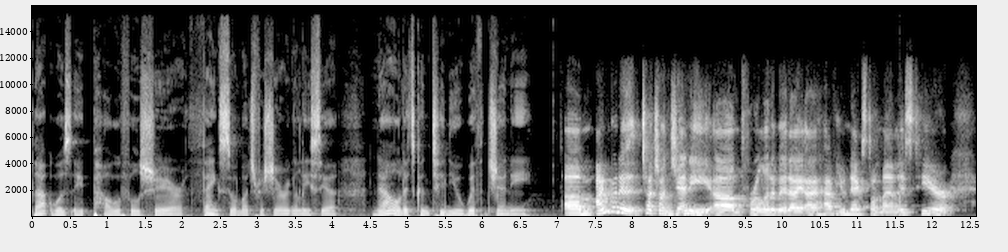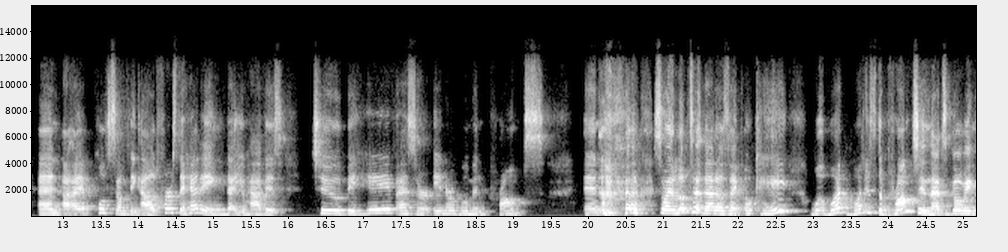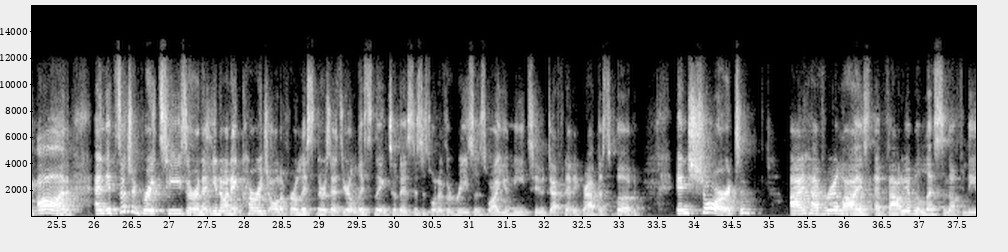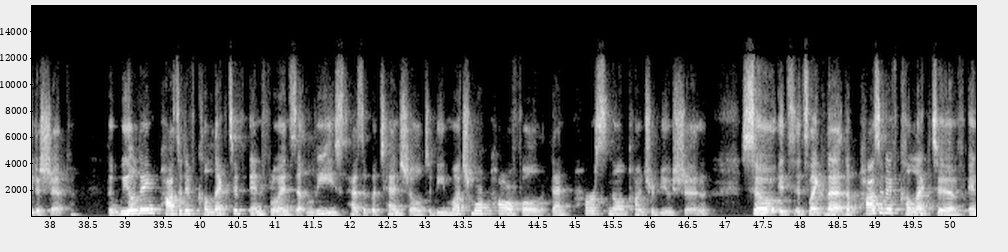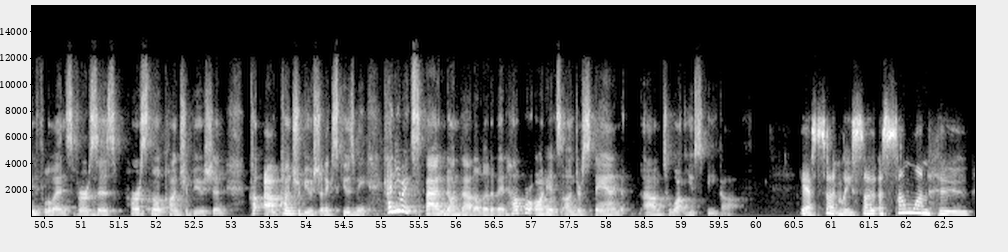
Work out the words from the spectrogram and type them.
that was a powerful share thanks so much for sharing alicia now let's continue with Jenny. Um, I'm going to touch on Jenny um, for a little bit. I, I, have you next on my list here. And I, I pulled something out. First, the heading that you have is to behave as her inner woman prompts. And so I looked at that. I was like, okay, what, what, what is the prompting that's going on? And it's such a great teaser. And, you know, and I encourage all of our listeners as you're listening to this, this is one of the reasons why you need to definitely grab this book in short, I have realized a valuable lesson of leadership. The wielding positive collective influence, at least, has the potential to be much more powerful than personal contribution. So it's it's like the the positive collective influence versus personal contribution um, contribution. Excuse me. Can you expand on that a little bit? Help our audience understand um, to what you speak of. Yes, certainly. So as someone who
